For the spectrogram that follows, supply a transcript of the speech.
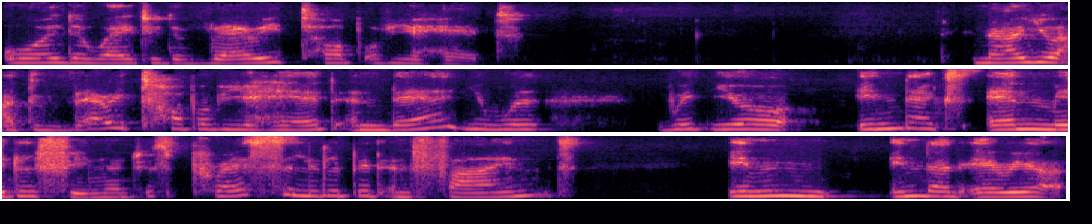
all the way to the very top of your head. Now you're at the very top of your head, and there you will, with your index and middle finger, just press a little bit and find in in that area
